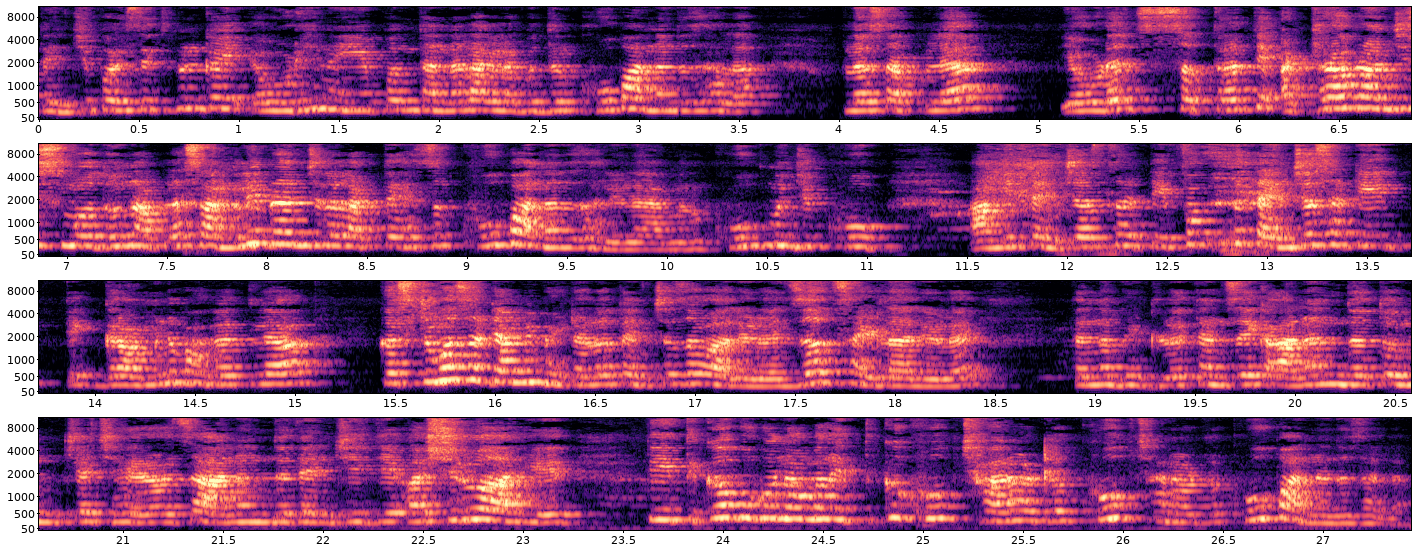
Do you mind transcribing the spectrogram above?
त्यांची परिस्थिती पण काही एवढी नाही आहे पण त्यांना लागल्याबद्दल खूप आनंद झाला. प्लस आपल्या एवढ्याच सतरा ते अठरा ब्रांचेस मधून आपल्या सांगली ब्रांचला लागते ह्याचा खूप आनंद झालेला आहे आम्हाला. खूप म्हणजे खूप. आम्ही त्यांच्यासाठी फक्त त्यांच्यासाठी एक ग्रामीण भागातल्या कस्टमरसाठी आम्ही भेटायला त्यांच्याजवळ आलेलो आहे. जत साईडला आलेलो आहे. त्यांना भेटलोय. त्यांचा एक आनंद तुमच्या चेहऱ्यावरचा आनंद त्यांचे जे अश्रू आहेत ते इतकं बघून आम्हाला इतकं खूप छान वाटलं. खूप छान वाटलं. खूप आनंद झाला.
